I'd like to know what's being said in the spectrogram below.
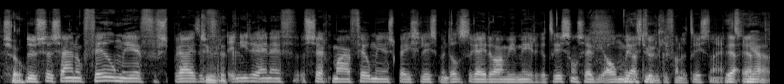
zo. Dus ze zijn ook veel meer verspreid. Tuurlijk. En iedereen heeft zeg maar veel meer een specialisme. Dat is de reden waarom je meerdere Tristans hebt die allemaal Ja, een stukje van de Tristan Ja, hebt. ja. Ja.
